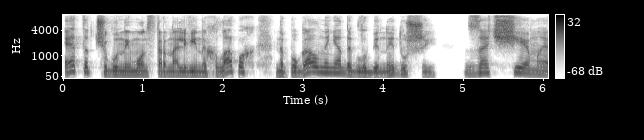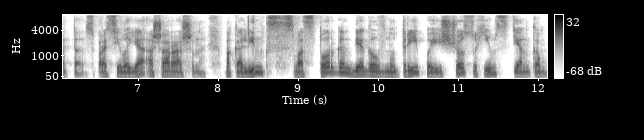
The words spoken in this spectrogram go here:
Этот чугунный монстр на львиных лапах напугал меня до глубины души. «Зачем это?» – спросила я ошарашенно, пока Линкс с восторгом бегал внутри по еще сухим стенкам.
